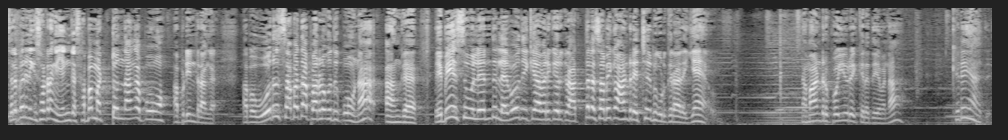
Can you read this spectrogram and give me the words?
சில பேர் இன்னைக்கு சொல்றாங்க எங்க சபை மட்டும் தாங்க போவோம் அப்படின்றாங்க. அப்ப ஒரு சபை தான் பரலோகத்துக்கு போகும்னா அங்க எபேசுல இருந்து லெவோதிக்கா வரைக்கும் இருக்கிற அத்தனை சபைக்கும் ஆண்டு எச்சரிப்பு கொடுக்குறாரு. ஏன்? நம்ம ஆண்டு பொய் வைக்கிற தேவனா? கிடையாது.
